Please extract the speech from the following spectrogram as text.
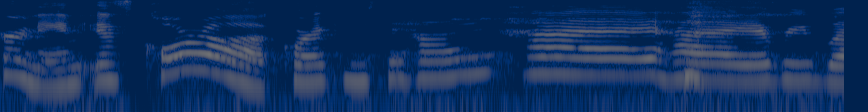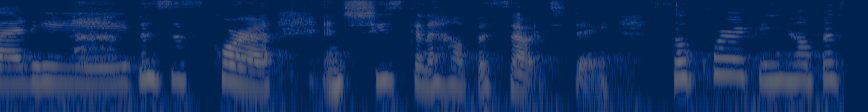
her name is Cora. Cora, can you say hi? Hi, hi everybody. This is Cora, and she's going to help us out today. So, Cora, can you help us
